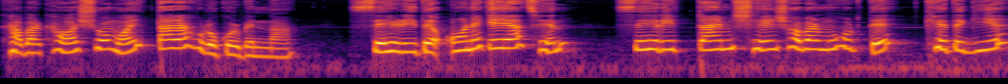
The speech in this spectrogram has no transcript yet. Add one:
খাবার খাওয়ার সময় তাড়াহুড়ো করবেন না। সেহেরিতে অনেকেই আছেন, সেহেরির টাইম শেষ হবার মুহূর্তে খেতে গিয়ে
